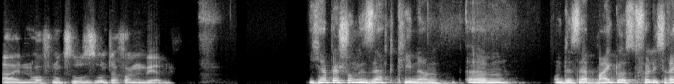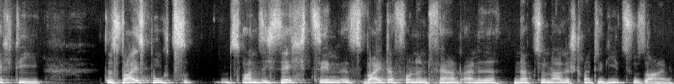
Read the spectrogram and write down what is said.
ein hoffnungsloses Unterfangen werden? Ich habe ja schon gesagt, Kinan, ähm, und deshalb, Mike, du hast völlig recht, die, das Weißbuch 2016 ist weit davon entfernt, eine nationale Strategie zu sein.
